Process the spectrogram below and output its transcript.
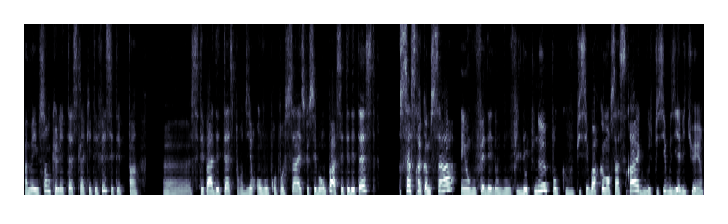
Ah mais il me semble que les tests là qui étaient faits, c'était enfin, euh, c'était pas des tests pour dire on vous propose ça, est-ce que c'est bon ou pas? C'était des tests, ça sera comme ça et on vous fait des, on vous file des pneus pour que vous puissiez voir comment ça sera et que vous puissiez vous y habituer. hein.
